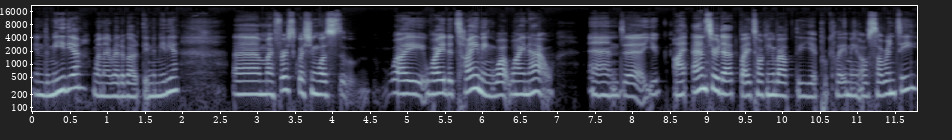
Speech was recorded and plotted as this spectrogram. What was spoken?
in the media when I read about it in the media, uh, my first question was why why the timing? What why now? And uh, you, I answer that by talking about the uh, proclaiming of sovereignty.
